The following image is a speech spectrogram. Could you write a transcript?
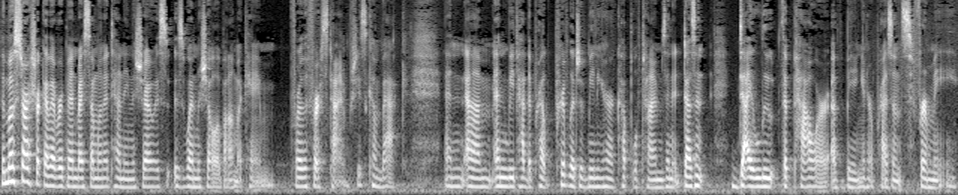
The most starstruck I've ever been by someone attending the show is, is when Michelle Obama came for the first time. She's come back, and um, and we've had the pri- privilege of meeting her a couple of times, and it doesn't dilute the power of being in her presence for me.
